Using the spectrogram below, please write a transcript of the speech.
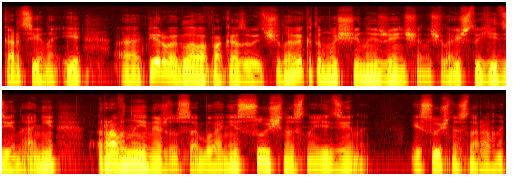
картина. И э, первая глава показывает, человек — это мужчина и женщина, человечество едино, они равны между собой, они сущностно едины и сущностно равны.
